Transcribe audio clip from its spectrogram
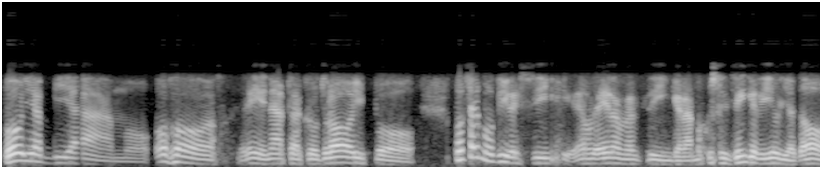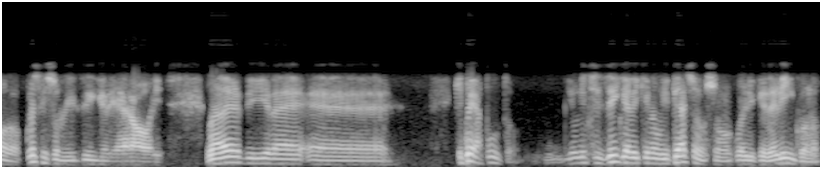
Poi abbiamo, oh, lei è nata Codroipo, potremmo dire sì, era una zingara, ma questi zingari io li adoro, questi sono i zingari eroi, vale a dire eh, che poi appunto gli unici zingari che non mi piacciono sono quelli che delinquono,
